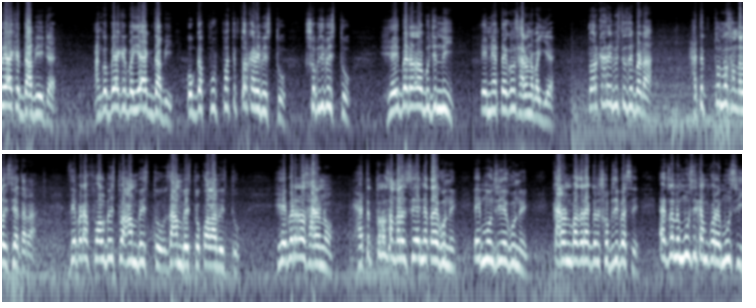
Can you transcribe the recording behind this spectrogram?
বেয়াকের দাবি এটা আঙ্গ বেয়াকের ভাইয়া এক দাবি অজ্ঞা ফুটপাতের তরকারি বেচত, সবজি বেচত। সেই বেটারা বুঝেননি, এই নেতা এগুলো ছাড়ো না ভাইয়া। তরকারি বেচতো যে বেটা, হাতে তন্ন সান্দাল হয়েছে তারা। যে বেটা ফল বেচতো, আম বেচতো, জাম বেচতো, কলা বেচতো, হে বেটারও ছাড়ানো হাতের তন্ন সান্দাল হয়েছে এই নেতা এগুনে, এই মন্ত্রী এগুনে। কারণ বাজারে একজন সবজি বেচে, একজনে মুসির কাম করে, মুসি।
